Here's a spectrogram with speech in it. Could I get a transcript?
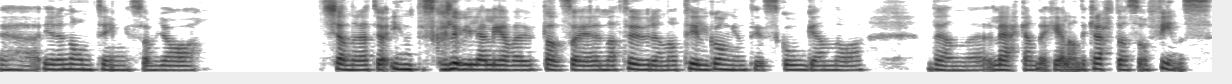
eh, är det någonting som jag känner att jag inte skulle vilja leva utan så är det naturen och tillgången till skogen och den eh, läkande, helande kraften som finns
